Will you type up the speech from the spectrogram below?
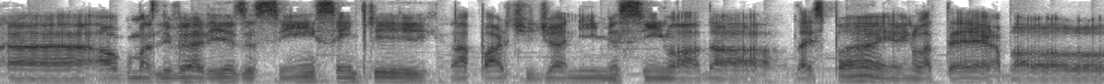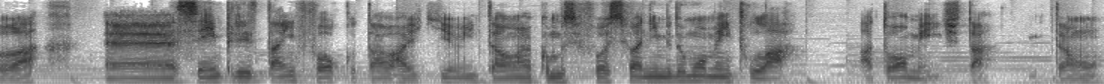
ah, algumas livrarias assim, sempre a parte de anime assim lá da, da Espanha, Inglaterra, blá blá blá blá, é, sempre está em foco, tá? O Haikyuu, então é como se fosse o anime do momento lá, atualmente, tá? Então,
